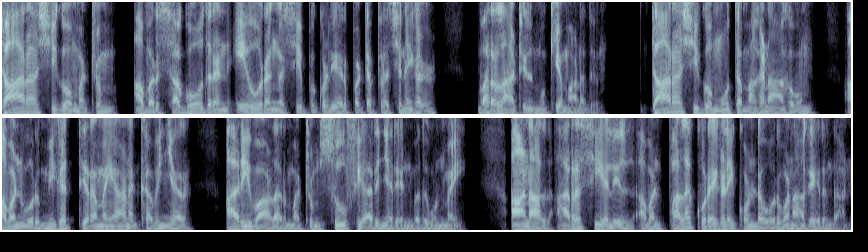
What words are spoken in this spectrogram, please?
தாரா ஷிகோ மற்றும் அவர் சகோதரன் ஏவுரங்கசீப்புக்குள் ஏற்பட்ட பிரச்சனைகள் வரலாற்றில் முக்கியமானது. தாரா ஷிகோ மூத்த மகனாகவும் அவன் ஒரு மிக திறமையான கவிஞர் அறிவாளர் மற்றும் சூஃபி அறிஞர் என்பது உண்மை. ஆனால் அரசியலில் அவன் பல குறைகளை கொண்ட ஒருவனாக இருந்தான்.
